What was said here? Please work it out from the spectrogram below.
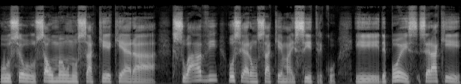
o seu salmão no saquê que era suave ou se era um saquê mais cítrico? E depois, será que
